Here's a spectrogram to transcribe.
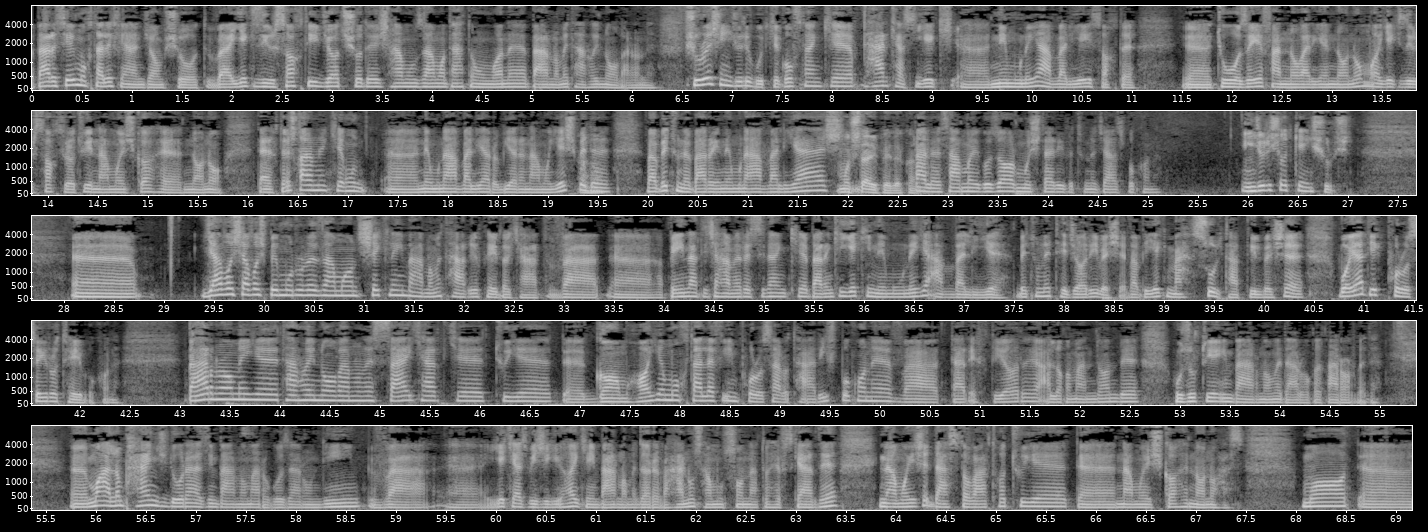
بررسی های مختلفی انجام شد و یک زیرساختی ایجاد شدش همون زمان تحت عنوان برنامه طرحهای نوآورانه. شروعش اینجوری بود که گفتن که هر کس یک نمونه اولیه ساخته تو حوزه فناوری نانو ما یک زیرساختی رو توی نمایشگاه نانو در اختیارش قرار میدیم که اون نمونه اولیه رو بیاره نمایش بده و بتونه برای نمونه اولیهش مشتری پیدا کنه. بله سرمایه گذار مشتری بتونه جذب کنه اینجوری شد که این شروع شد. یواش یواش به مرور زمان شکل این برنامه تغییر پیدا کرد و به این نتیجه همه رسیدن که برای اینکه یکی نمونه اولیه بتونه تجاری بشه و به یک محصول تبدیل بشه باید یک پروسه رو طی بکنه. برنامه طرحهای نوآورانه سعی کرد که توی گام های مختلف این پروسه رو تعریف بکنه و در اختیار علاقمندان به حضور توی این برنامه در واقع قرار بده. ما الان پنج دوره از این برنامه رو گذروندیم و یکی از ویژگی هایی که این برنامه داره و هنوز همون سنت رو حفظ کرده نمایش دستاوردها توی اه، نمایشگاه نانو هست. ما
